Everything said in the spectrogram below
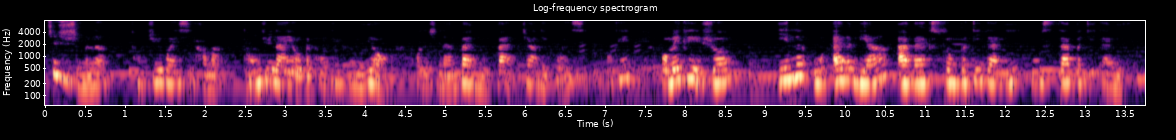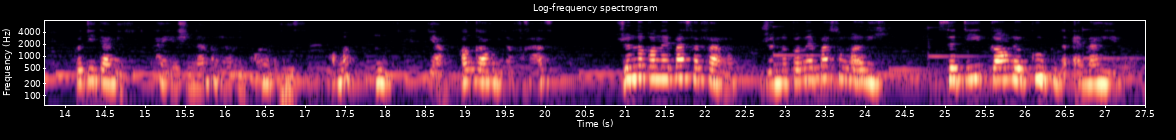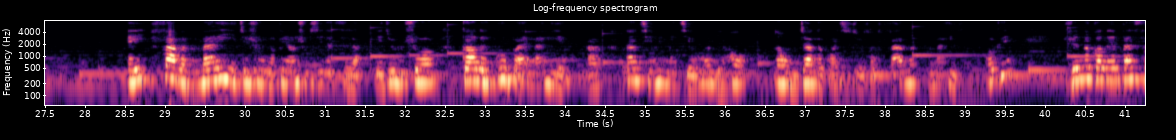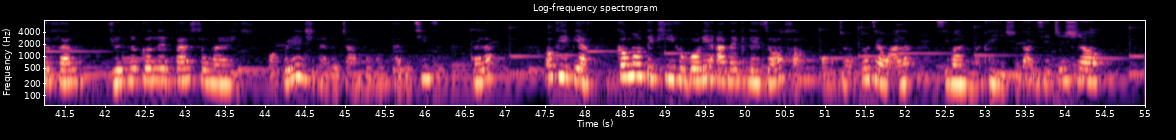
这是什么呢？同居关系，好吗？同居男友和同居女友，或者是男伴女伴这样的一个关系。OK，我们也可以说 il ou elle vient avec son petit ami ou sa petite amie。petit ami 它也是男朋友、女朋友的意思，好吗？嗯。Bien, encore une phrase. Je ne connais pas sa femme. Je ne connais pas son mari. C'est dit quand le couple est marié. 哎，femme mari 这是我们非常熟悉的词了，也就是说，quand le couple est marié 啊，当情侣们结婚以后，那我们这样的关系就叫 femme mari。OK？Je ne connais pas sa femme. Je ne connais pas son mari. 我不认识她的丈夫或者她的妻子。对了，OK，bien。 Comment décrire voler avec les autres？我们就都讲完了，希望你们可以学到一些知识哦。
